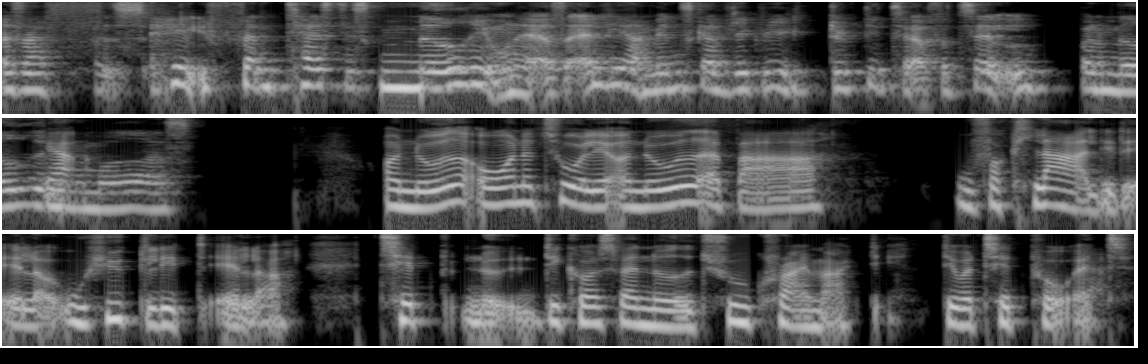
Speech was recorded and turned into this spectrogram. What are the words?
altså helt fantastisk medrivende. Altså alle de her mennesker er virkelig dygtige til at fortælle på en medrivende ja. måde også. Og noget er overnaturligt, og noget er bare uforklarligt, eller uhyggeligt, eller tæt, det kan også være noget true crime-agtigt. Det var tæt på, at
